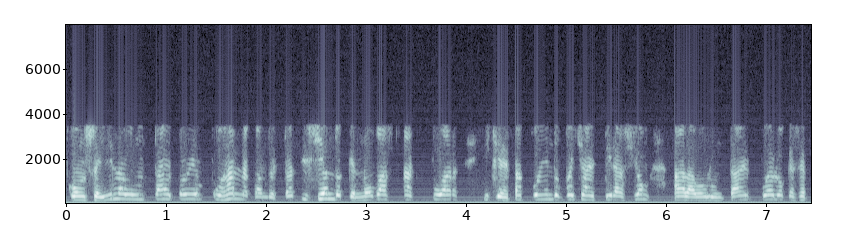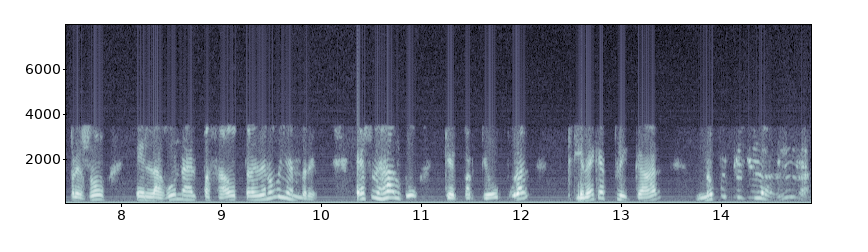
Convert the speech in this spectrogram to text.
conseguir la voluntad del pueblo y empujarla cuando estás diciendo que no vas a actuar y que estás poniendo fecha de expiración a la voluntad del pueblo que se expresó en la urnas del pasado 3 de noviembre. Eso es algo que el Partido Popular tiene que explicar no porque yo lo diga,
